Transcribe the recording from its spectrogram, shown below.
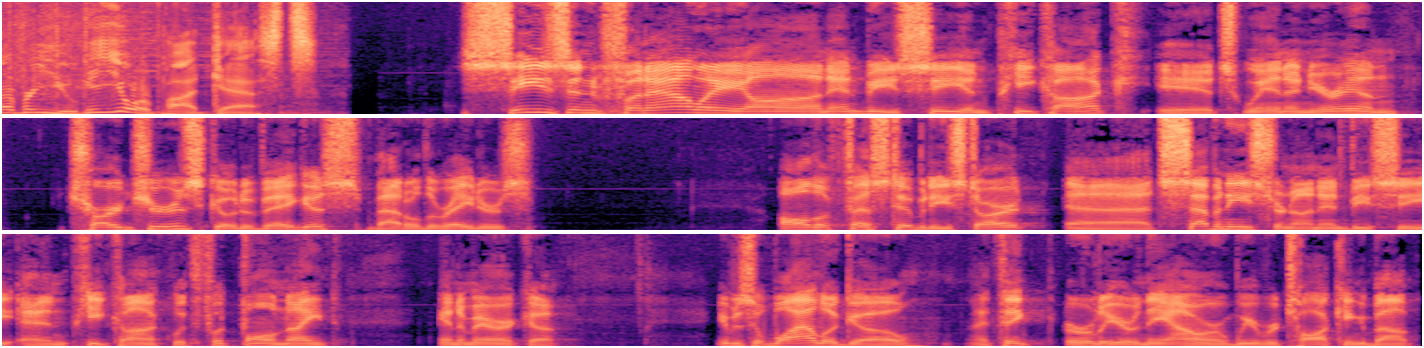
you get your podcasts. Season finale on NBC and Peacock. It's win and you're in. Chargers go to Vegas, battle the Raiders. All the festivities start at 7 Eastern on NBC and Peacock with Football Night in America. It was a while ago. I think earlier in the hour, we were talking about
